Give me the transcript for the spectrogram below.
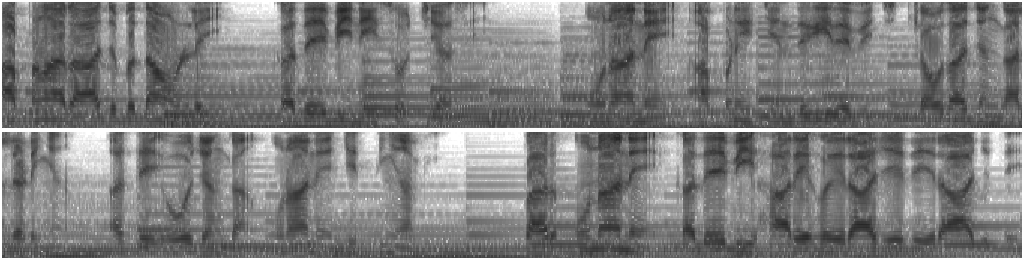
ਆਪਣਾ ਰਾਜ ਵਧਾਉਣ ਲਈ ਕਦੇ ਵੀ ਨਹੀਂ ਸੋਚਿਆ ਸੀ। ਉਹਨਾਂ ਨੇ ਆਪਣੀ ਜ਼ਿੰਦਗੀ ਦੇ ਵਿੱਚ 14 ਜੰਗਾਂ ਲੜੀਆਂ ਅਤੇ ਉਹ ਜੰਗਾਂ ਉਹਨਾਂ ਨੇ ਜਿੱਤੀਆਂ ਵੀ। ਪਰ ਉਹਨਾਂ ਨੇ ਕਦੇ ਵੀ ਹਾਰੇ ਹੋਏ ਰਾਜੇ ਦੇ ਰਾਜ ਤੇ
